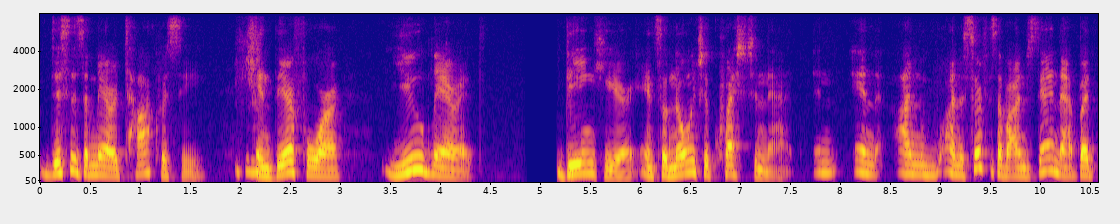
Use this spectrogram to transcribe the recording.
this is a meritocracy, mm-hmm. and therefore you merit being here, and so no one should question that and and on on the surface of it, I understand that, but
